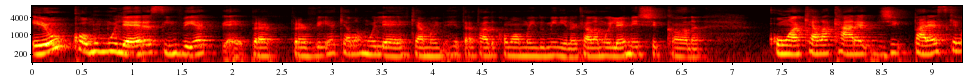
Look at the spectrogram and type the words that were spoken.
Eu, como mulher, assim, ver, é, pra, pra ver aquela mulher que é a mãe, retratada como a mãe do menino, aquela mulher mexicana, com aquela cara de. Parece que,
